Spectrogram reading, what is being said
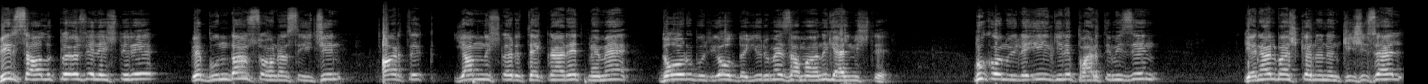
Bir sağlıklı öz eleştiri ve bundan sonrası için artık yanlışları tekrar etmeme, doğru bir yolda yürüme zamanı gelmişti. Bu konuyla ilgili partimizin genel başkanının kişisel,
